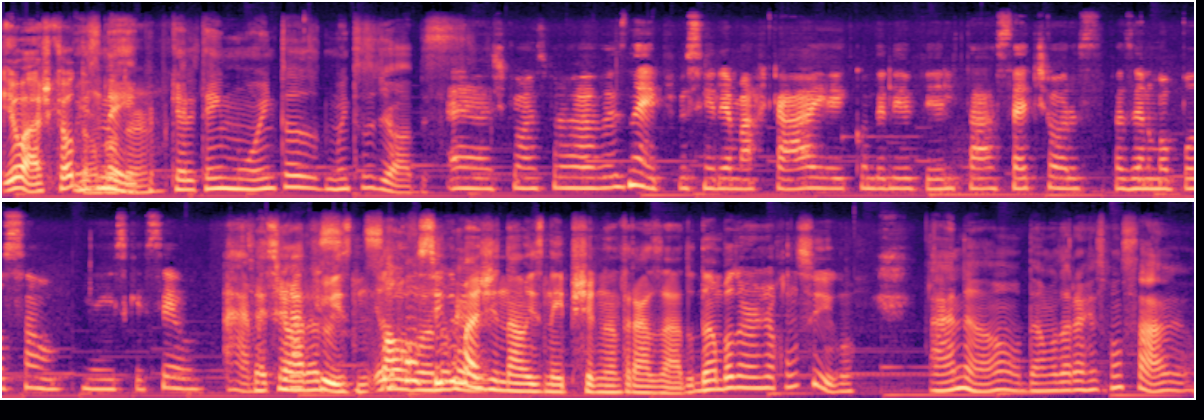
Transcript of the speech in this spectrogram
Eu acho que é o, O Dumbledore. Snape, porque ele tem muitos, muitos jobs. É, acho que o mais provável é o Snape. Tipo assim, ele ia marcar e aí quando ele ia ver, ele tá sete horas fazendo uma poção. E aí esqueceu. Ah, mas Sete será horas que o Snape... Eu não consigo imaginar o Snape chegando atrasado. O Dumbledore eu já consigo. Ah, não, o Dumbledore é responsável.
